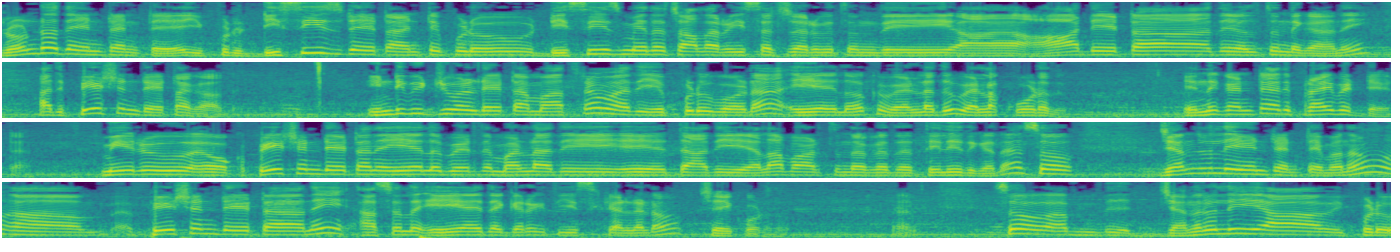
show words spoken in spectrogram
రెండోది ఏంటంటే ఇప్పుడు డిసీజ్ డేటా అంటే ఇప్పుడు డిసీజ్ మీద చాలా రీసెర్చ్ జరుగుతుంది. ఆ- ఆ డేటా అది వెళ్తుంది కానీ అది పేషెంట్ డేటా కాదు. ఇండివిజువల్ డేటా మాత్రం అది ఎప్పుడు కూడా ఏఐలోకి వెళ్ళదు వెళ్ళకూడదు. ఎందుకంటే అది ప్రైవేట్ డేటా మీరు ఒక పేషెంట్ డేటాని ఏఐలో పెడితే మళ్ళీ అది అది ఎలా వాడుతుందో కదా తెలియదు కదా. సో జనరల్లీ ఏంటంటే మనం పేషెంట్ డేటాని అసలు ఏఐ దగ్గరకు తీసుకెళ్ళడం చేయకూడదు. సో జనరలీ um, ఇప్పుడు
